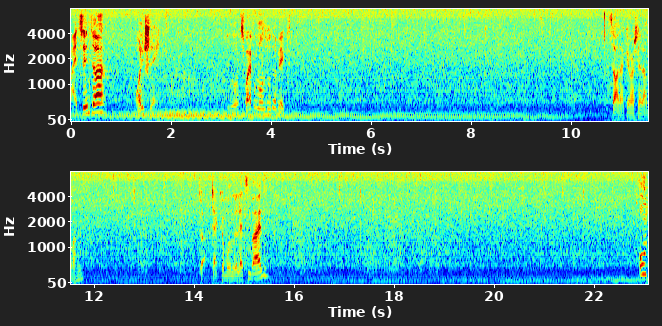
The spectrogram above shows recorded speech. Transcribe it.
13. Auch nicht schlecht. Nur zwei von uns unterwegs. So, dann können wir schneller machen. So, da kommen unsere letzten beiden. Und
